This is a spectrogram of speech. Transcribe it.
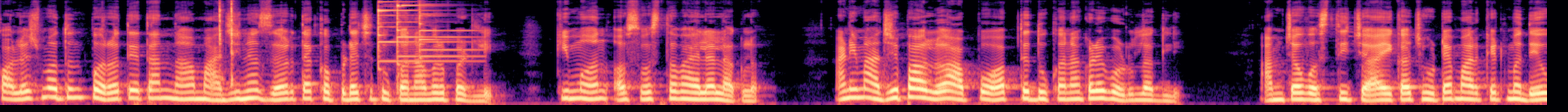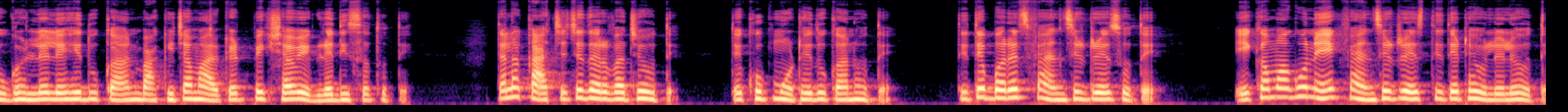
कॉलेजमधून परत येताना माझी नजर त्या कपड्याच्या दुकानावर पडली. की मन अस्वस्थ व्हायला लागलं आणि माझी पावलं आपोआप त्या दुकानाकडे वळू लागली. आमच्या वस्तीच्या एका छोट्या मार्केटमध्ये उघडलेले हे दुकान बाकीच्या मार्केटपेक्षा वेगळे दिसत होते. त्याला काचेचे दरवाजे होते. ते खूप मोठे दुकान होते. तिथे बरेच फॅन्सी ड्रेस होते. एकामागून एक फॅन्सी ड्रेस तिथे ठेवलेले होते.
